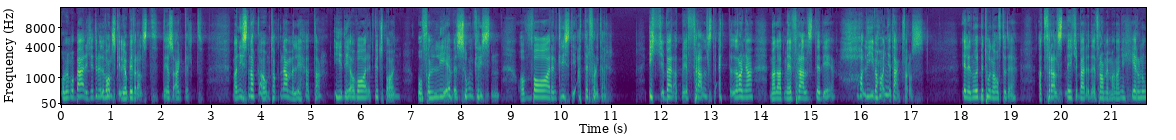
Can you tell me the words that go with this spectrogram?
Og vi må bare ikke tro det er vanskelig å bli frelst. Det er så enkelt. Men jeg snakker om takknemligheten i det å være et Guds barn. Og få leve som kristen og være en kristig etterfølger. Ikke bare at vi er frelst til et eller annet, men at vi er frelst til det livet han har tenkt for oss. Elinor betoner ofte det. At frelsen er ikke bare det framme, men han er her og nå.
